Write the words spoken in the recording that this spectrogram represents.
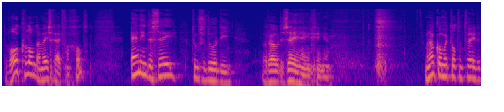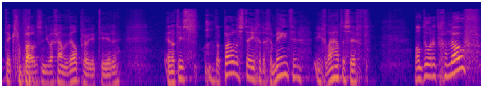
de wolkkolom, de aanwezigheid van God, en in de zee toen ze door die Rode Zee heen gingen. Maar nu kom ik tot een tweede tekst van Paulus en die gaan we wel projecteren. En dat is dat Paulus tegen de gemeente in Gelaten zegt: Want door het geloof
